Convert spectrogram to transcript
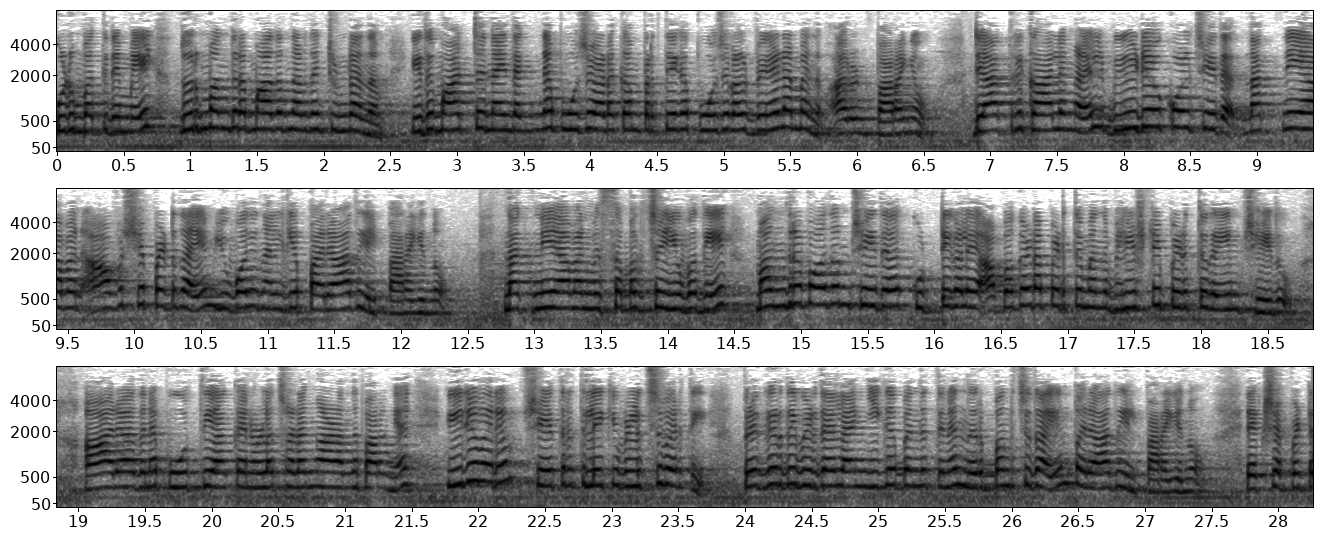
കുടുംബത്തിന് മേൽ ദുർമന്ത്രവാദം നടന്നിട്ടുണ്ടെന്നും ഇത് മാറ്റാനായി നഗ്ന പൂജ അടക്കം പ്രത്യേക പൂജകൾ വേണമെന്നും അരുൺ പറഞ്ഞു. രാത്രി കാലങ്ങളിൽ വീഡിയോ കോൾ ചെയ്ത് നഗ്നയാവാൻ ആവശ്യപ്പെട്ടതായും യുവതി നൽകിയ പരാതിയിൽ പറയുന്നു. നഗ്നയാവാൻ വിസമ്മതിച്ച യുവതിയെ മന്ത്രവാദം ചെയ്ത് കുട്ടികളെ അപകടപ്പെടുത്തുമെന്ന് ഭീഷണിപ്പെടുത്തുകയും ചെയ്തു. ആരാധന പൂർത്തിയാക്കാനുള്ള ചടങ്ങാണെന്ന് പറഞ്ഞ് ഇരുവരും ക്ഷേത്രത്തിലേക്ക് വിളിച്ചു വരുത്തി. പ്രകൃതി വിരുദ്ധ ലൈംഗിക ബന്ധത്തിന് നിർബന്ധിച്ചതായും പരാതിയിൽ പറയുന്നു. രക്ഷപ്പെട്ട്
